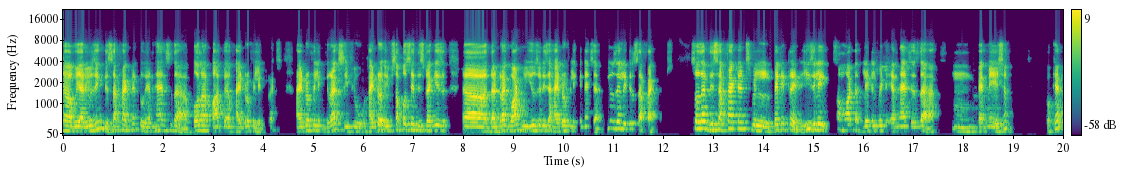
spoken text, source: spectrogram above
uh, we are using the surfactant to enhance the polar pathway of hydrophilic drugs. Hydrophilic drugs, if you hydro, if suppose say this drug is uh, the drug what we use it is a hydrophilic in nature, use a little surfactants so that the surfactants will penetrate easily, somewhat little bit enhances the um, permeation. Okay,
